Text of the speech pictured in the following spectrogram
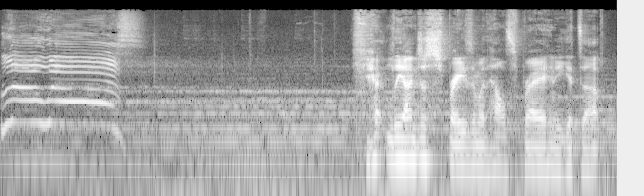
Luis! Yeah, Leon just sprays him with hell spray, and he gets up.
